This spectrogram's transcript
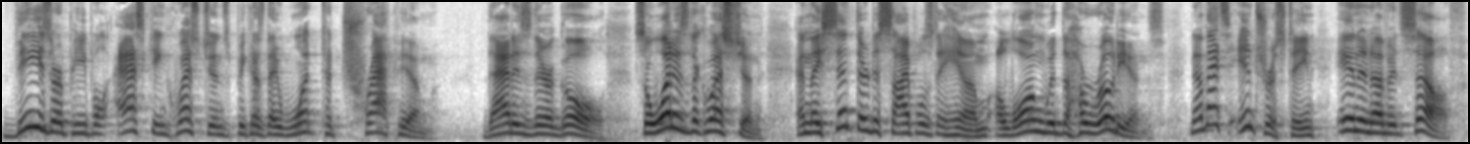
These are people asking questions because they want to trap him. That is their goal. So, what is the question? And they sent their disciples to him along with the Herodians. Now, that's interesting in and of itself.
